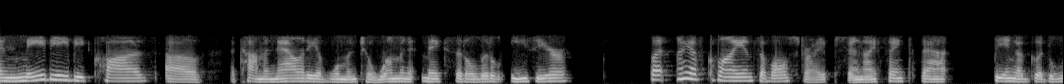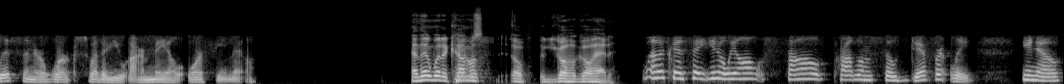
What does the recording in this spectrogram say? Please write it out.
and maybe because of the commonality of woman to woman, it makes it a little easier. But I have clients of all stripes, and I think that being a good listener works whether you are male or female. And then when it comes, oh, go go ahead. Well, I was going to say, you know, we all solve problems so differently. You know,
